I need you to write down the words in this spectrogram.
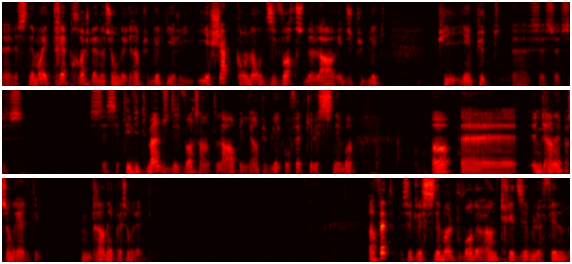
Euh, le cinéma est très proche de la notion de grand public. Il, échappe complètement au divorce de l'art et du public. Puis il impute euh, ce- ce- ce- ce- ce- cet évitement du divorce entre l'art et le grand public au fait que le cinéma a euh, une grande impression de réalité. Une grande impression de réalité. En fait, c'est que le cinéma a le pouvoir de rendre crédible le film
